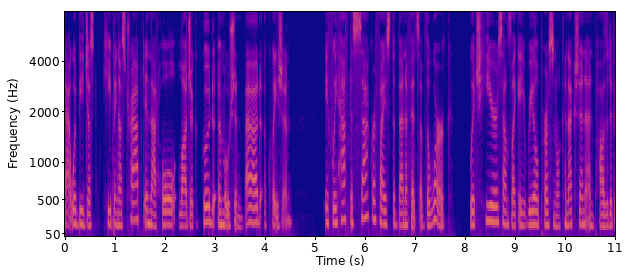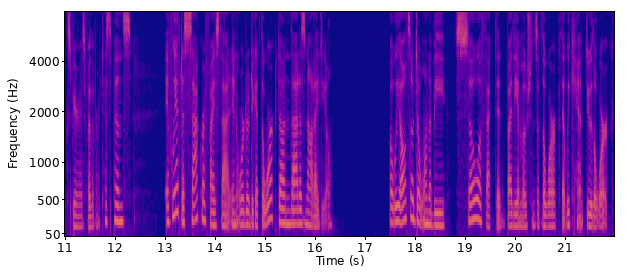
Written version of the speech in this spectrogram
That would be just keeping us trapped in that whole logic good, emotion bad equation. If we have to sacrifice the benefits of the work, which here sounds like a real personal connection and positive experience for the participants, if we have to sacrifice that in order to get the work done, that is not ideal. But we also don't want to be so affected by the emotions of the work that we can't do the work.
